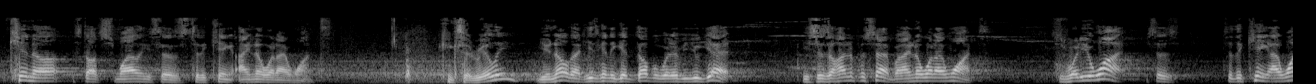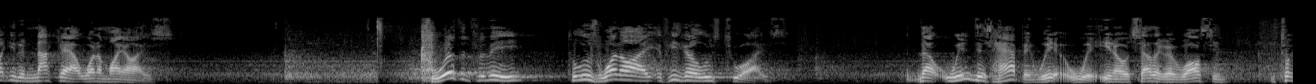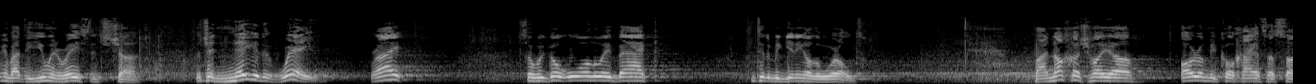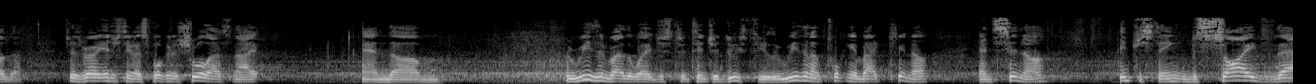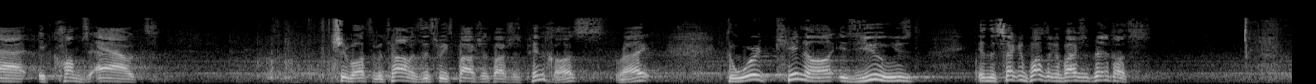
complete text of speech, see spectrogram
Kina starts smiling. He says to the king, I know what I want. King said, really? You know that he's going to get double whatever you get. He says, 100%, but I know what I want. He says, what do you want? He says, to the king, I want you to knock out one of my eyes. It's worth it for me to lose one eye if he's going to lose two eyes. Now, when did this happen? We, we, you know, it sounds like Wall Street, you're talking about the human race in such a, such a negative way, right? So we go all the way back to the beginning of the world. Which is very interesting. I spoke in a shul last night, and um, the reason, by the way, just to, to, introduce to you, the reason I'm talking about kina and Sinna. Interesting. Besides that, it comes out Shivat B'Tam is this week's Parshas, Parshas Pinchas, right? The word Kina is used in the second pasuk in Parshas Pinchas.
